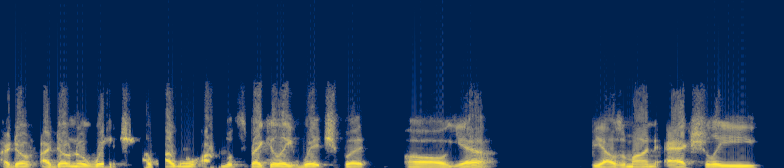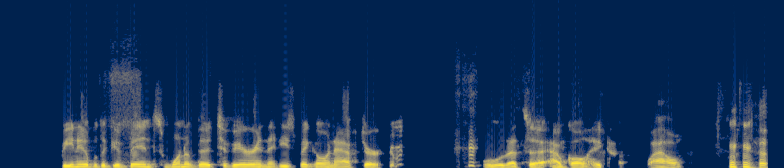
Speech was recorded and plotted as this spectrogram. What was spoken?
I don't, I don't know which. I, I won't, I won't speculate which, but oh yeah, Ba'alzamon actually being able to convince one of the ta'veren that he's been going after. Ooh, that's an alcohol hiccup. Wow. and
